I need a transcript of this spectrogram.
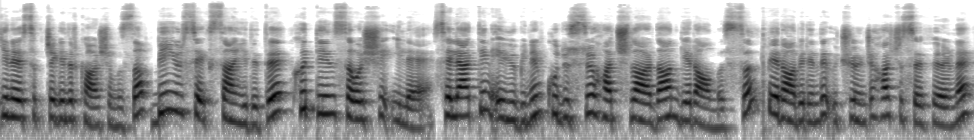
yine sıkça gelir karşımıza. 1187'de Hıddin Savaşı ile Selahaddin Eyyubi'nin Kudüs'ü Haçlardan geri alması beraberinde 3. Haçlı Seferi'ne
